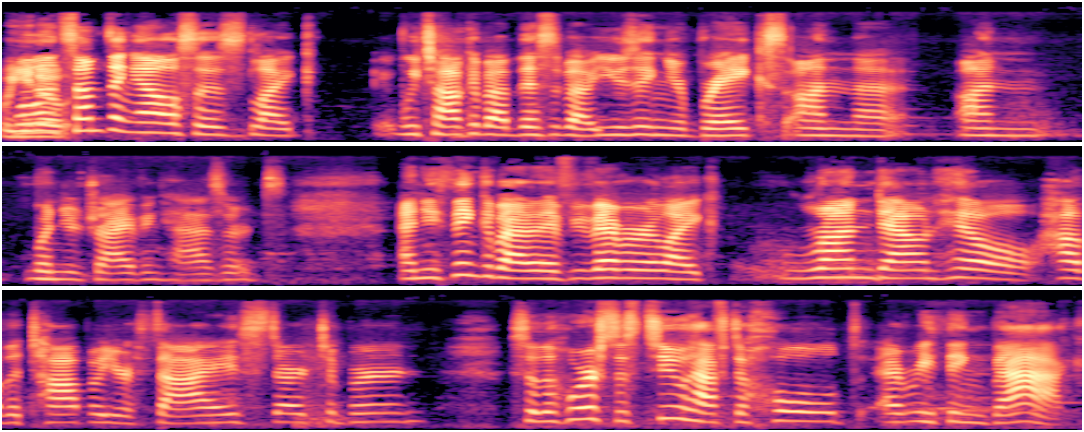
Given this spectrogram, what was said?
Well, you know, and something else is like we talk about this about using your brakes on the on when you're driving hazards, and you think about it if you've ever like run downhill, how the top of your thighs start to burn. So the horses too have to hold everything back.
